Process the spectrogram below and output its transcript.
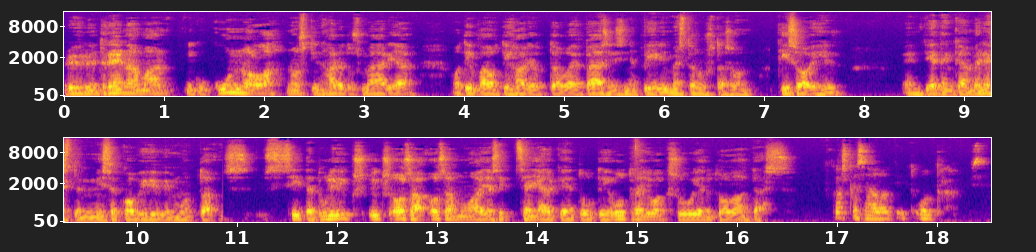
ryhdyin treenaamaan niin kuin kunnolla, nostin harjoitusmääriä, otin vauhtiharjoittelua ja pääsin sinne piirimestaruustason kisoihin. En tietenkään menestynyt niissä kovin hyvin, mutta siitä tuli yksi, yksi osa, osa mua ja sitten sen jälkeen tultiin ultrajuoksuun ja nyt ollaan tässä. Koska sä aloitit ultraamisen?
